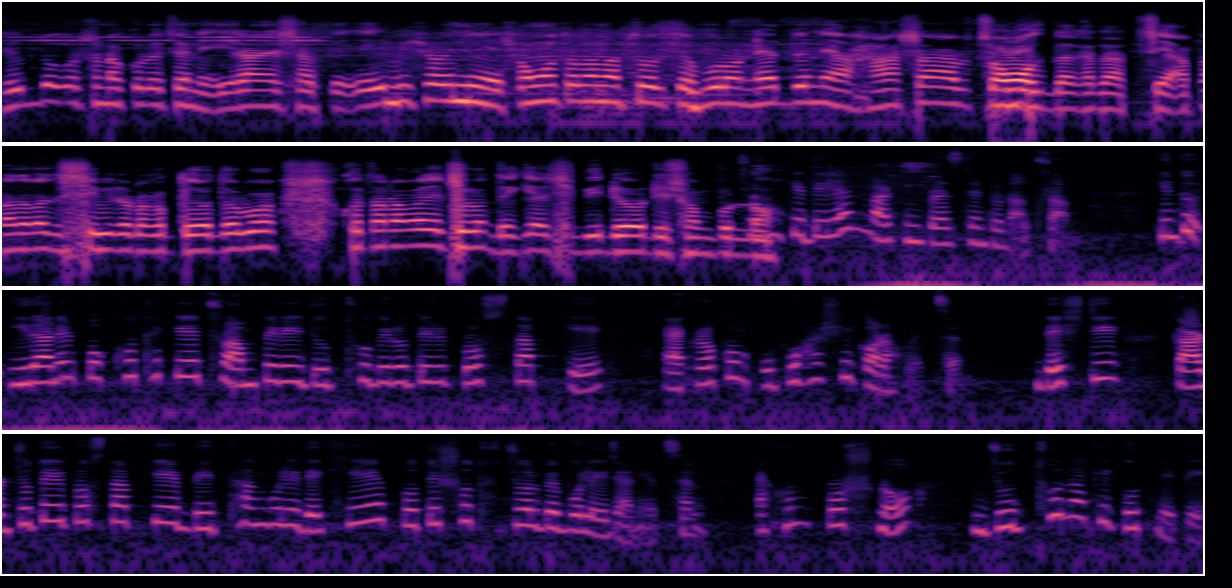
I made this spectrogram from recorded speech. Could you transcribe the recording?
যুদ্ধ ঘোষণা করেছেন ইরানের সাথে। এই বিষয় নিয়ে সমালোচনা চলছে, পুরো নেট দুনিয়া হাসার চমক দেখা যাচ্ছে। আপনাদের মাঝে সেই ভিডিওটাকে তুলে ধরবো। কথা না বলে চলুন, দেখে আসি ভিডিওটি সম্পূর্ণ। দিলেন মার্কিন প্রেসিডেন্ট ডোনাল্ড ট্রাম্প। কিন্তু ইরানের পক্ষ থেকে ট্রাম্পের এই যুদ্ধবিরতির প্রস্তাবকে একরকম উপহাসই করা হয়েছে। দেশটি কার্যত এই প্রস্তাবকে বৃদ্ধাঙ্গুলি দেখিয়ে প্রতিশোধ চলবে বলেই জানিয়েছেন। এখন প্রশ্ন, যুদ্ধ নাকি কূটনীতি?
